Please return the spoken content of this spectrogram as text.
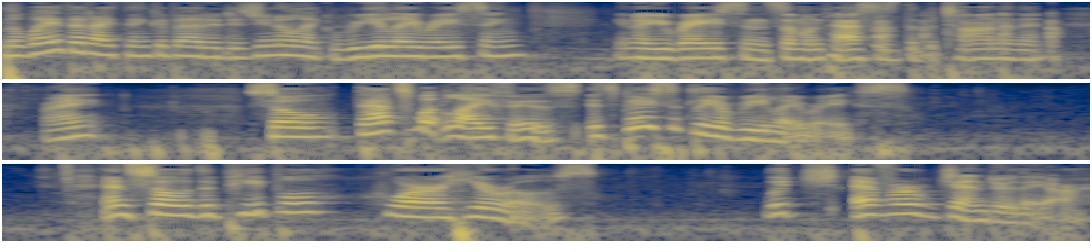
The way that I think about it is, you know, like relay racing. You know, you race and someone passes the baton and then, right? So that's what life is. It's basically a relay race. And so the people who are our heroes, whichever gender they are,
